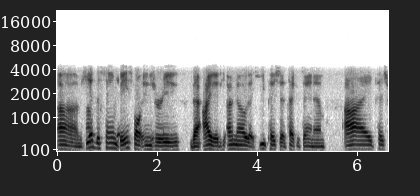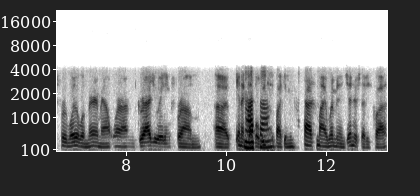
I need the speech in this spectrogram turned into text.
um, he had the same baseball injuries that I did. I know that he pitched at Texas A&M. I pitched for Loyola Marymount, where I'm graduating from uh, in a couple Awesome. weeks if I can pass my women and gender studies class.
